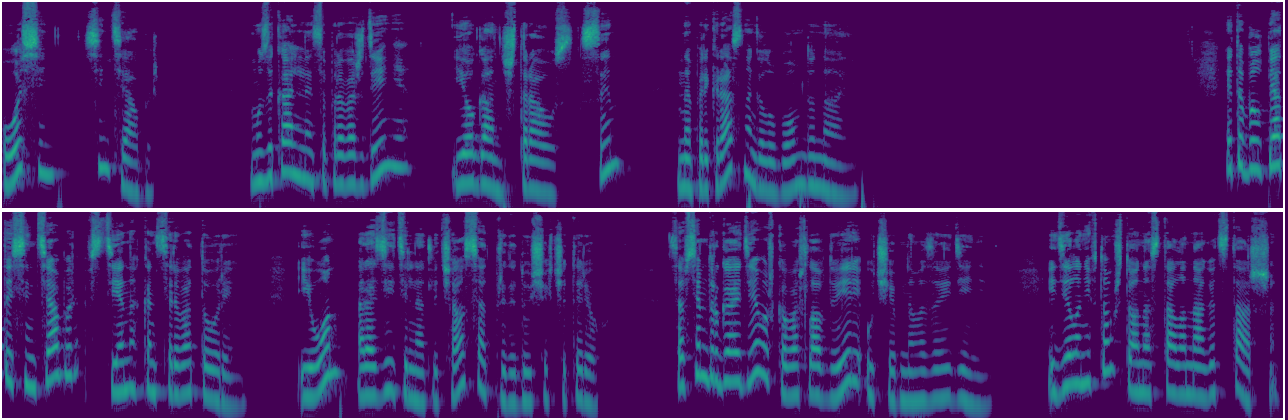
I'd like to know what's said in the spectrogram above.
Осень, сентябрь. Музыкальное сопровождение Иоганн Штраус, сын, на прекрасно-голубом Дунае. Это был 5 сентябрь в стенах консерватории, и он разительно отличался от предыдущих четырех. Совсем другая девушка вошла в двери учебного заведения. И дело не в том, что она стала на год старше,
